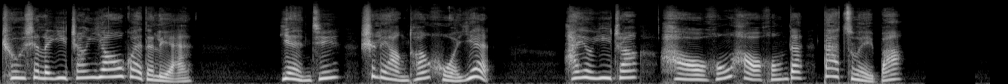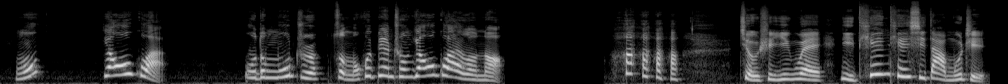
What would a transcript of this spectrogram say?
出现了一张妖怪的脸，眼睛是两团火焰，还有一张好红好红的大嘴巴。嗯，妖怪？我的拇指怎么会变成妖怪了呢？哈哈哈哈！就是因为你天天吸大拇指，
